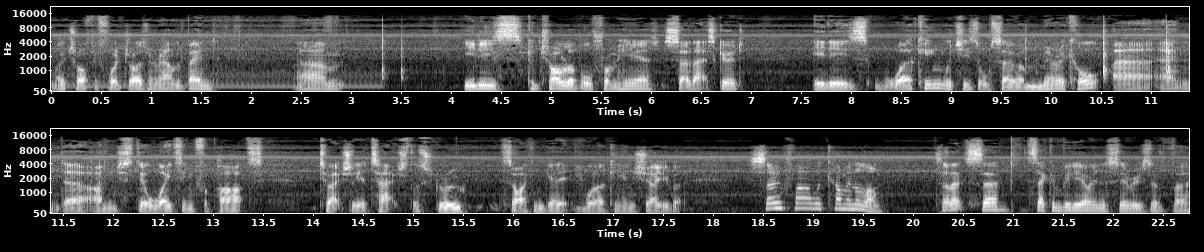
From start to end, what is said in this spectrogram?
motor off before it drives me around the bend um, it is controllable from here, so that's good. It is working, which is also a miracle, uh, and uh, I'm still waiting for parts to actually attach the screw so I can get it working and show you. But so far, we're coming along. So that's uh, second video in a series of uh,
